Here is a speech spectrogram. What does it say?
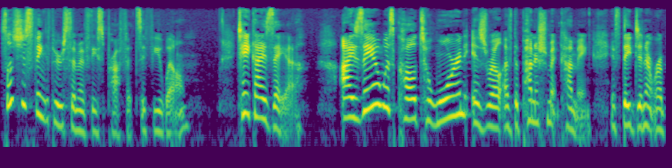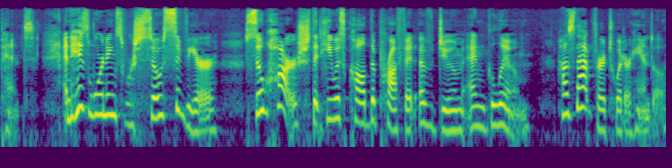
So let's just think through some of these prophets, if you will. Take Isaiah. Isaiah was called to warn Israel of the punishment coming if they didn't repent. And his warnings were so severe, so harsh, that he was called the prophet of doom and gloom. How's that for a Twitter handle?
